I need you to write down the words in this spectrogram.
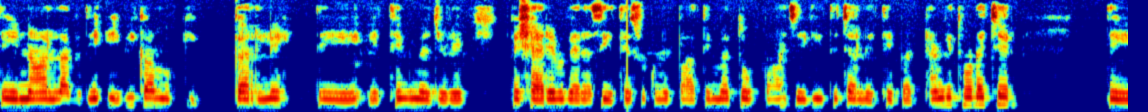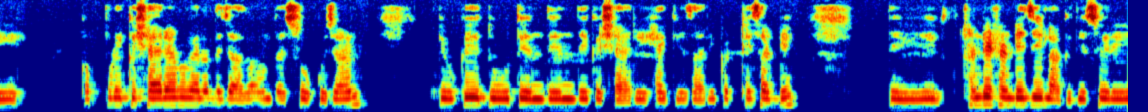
ਤੇ ਨਾਲ ਲੱਗਦੇ ਇਹ ਵੀ ਕੰਮ ਕਰ ਲਏ ਤੇ ਇੱਥੇ ਵੀ ਮੈਂ ਜਿਹੜੇ ਕਸ਼ਹਿਰੇ ਵਗੈਰਾ ਸੀ ਇੱਥੇ ਸੁੱਕਣੇ ਪਾਤੇ ਮੈਂ ਧੁੱਪ ਆ ਜਾਏਗੀ ਤੇ ਚੱਲ ਇੱਥੇ ਬੈਠਾਂਗੇ ਥੋੜਾ ਚਿਰ ਤੇ ਕੱਪੜੇ ਕਸ਼ਹਿਰਿਆਂ ਵਗੈਰਾ ਦਾ ਜ਼ਿਆਦਾ ਹੁੰਦਾ ਸੁੱਕ ਜਾਣ। ਕਿਉਂਕਿ ਦੋ ਤਿੰਨ ਦਿਨ ਦੇ ਕਸ਼ਹਿਰੇ ਹੈਗੇ ਸਾਰੇ ਇਕੱਠੇ ਸਾਡੇ। ਤੇ ਠੰਡੇ ਠੰਡੇ ਜਿਹੇ ਲੱਗਦੇ ਸਵੇਰੇ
